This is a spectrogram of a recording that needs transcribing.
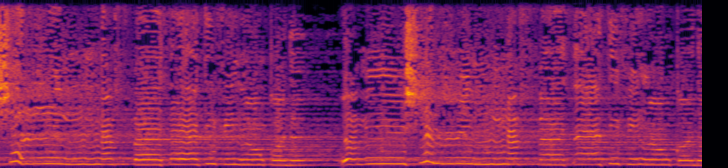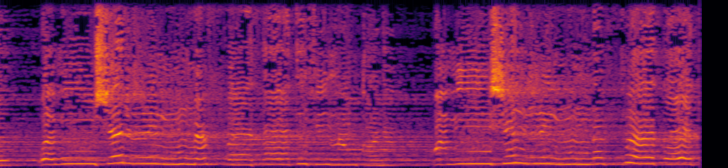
شر النفاثات في العقد ومن شر النفاثات في العقد ومن شر النفاثات في العقد ومن شر النفاثات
